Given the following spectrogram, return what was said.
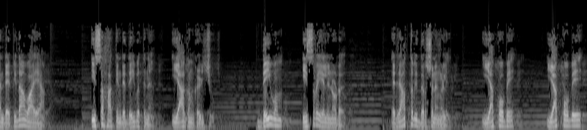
തന്റെ പിതാവായ ഇസഹാക്കിന്റെ ദൈവത്തിന് യാഗം കഴിച്ചു. ദൈവം ഇസ്രയേലിനോട് രാത്രി ദർശനങ്ങളിൽ യാക്കോബെ യാക്കോബെ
